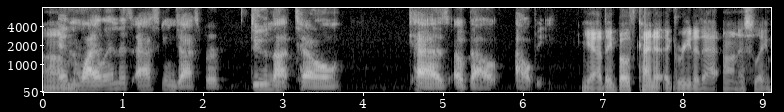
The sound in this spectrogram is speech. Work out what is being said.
Um, and Wylan is asking Jesper, "Do not tell Kaz about Albie." Yeah, they both kind of agree to that, honestly.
